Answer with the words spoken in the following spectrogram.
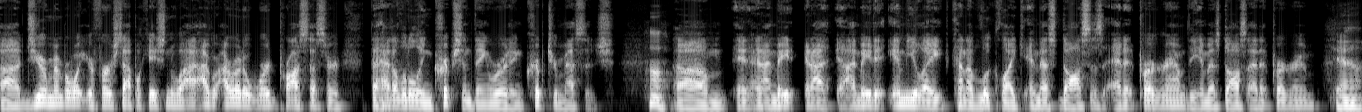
Uh, do you remember what your first application was? I, I, wrote a word processor that had a little encryption thing where it would encrypt your message. Huh. Um, and, and, I made and I, I made it emulate kind of look like MS DOS's edit program, the MS DOS edit program. Yeah.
